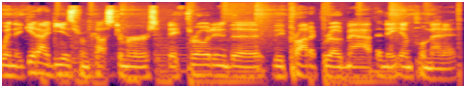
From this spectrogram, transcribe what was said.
When they get ideas from customers, they throw it into the, the product roadmap and they implement it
